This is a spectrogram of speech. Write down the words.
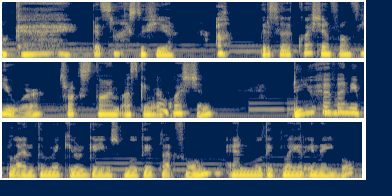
Okay that's nice to hear. Ah there's a question from viewer trucks time asking a hmm. question do you have any plan to make your games multi-platform and multiplayer enable?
